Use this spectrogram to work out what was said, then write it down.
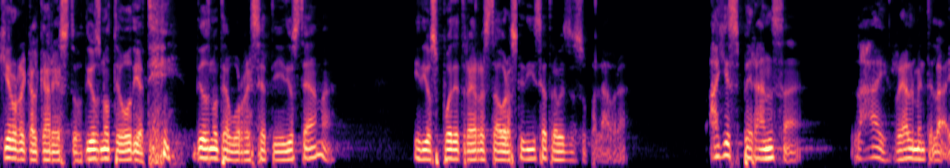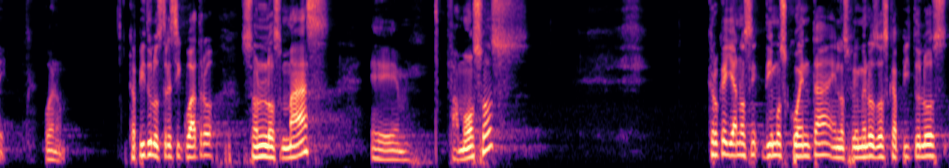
quiero recalcar esto. Dios no te odia a ti. Dios no te aborrece a ti. Dios te ama. Y Dios puede traer restauración. Te dice a través de su palabra hay esperanza. La hay, realmente la hay. Bueno, capítulos 3 y 4 son los más eh, famosos. Creo que ya nos dimos cuenta en los primeros dos capítulos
